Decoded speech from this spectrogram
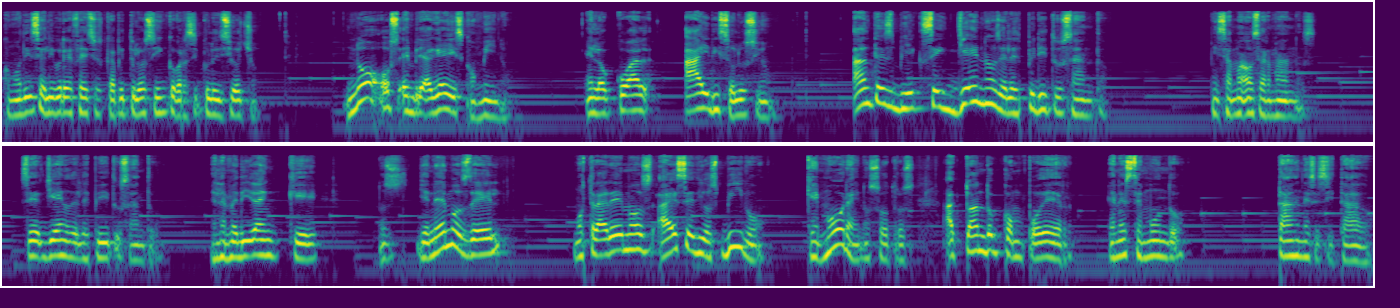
Como dice el libro de Efesios capítulo 5 versículo 18, no os embriaguéis con vino, en lo cual hay disolución. Antes bien, llenos del Espíritu Santo, mis amados hermanos, ser llenos del Espíritu Santo. En la medida en que nos llenemos de Él, Mostraremos a ese Dios vivo que mora en nosotros, actuando con poder en este mundo tan necesitado,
